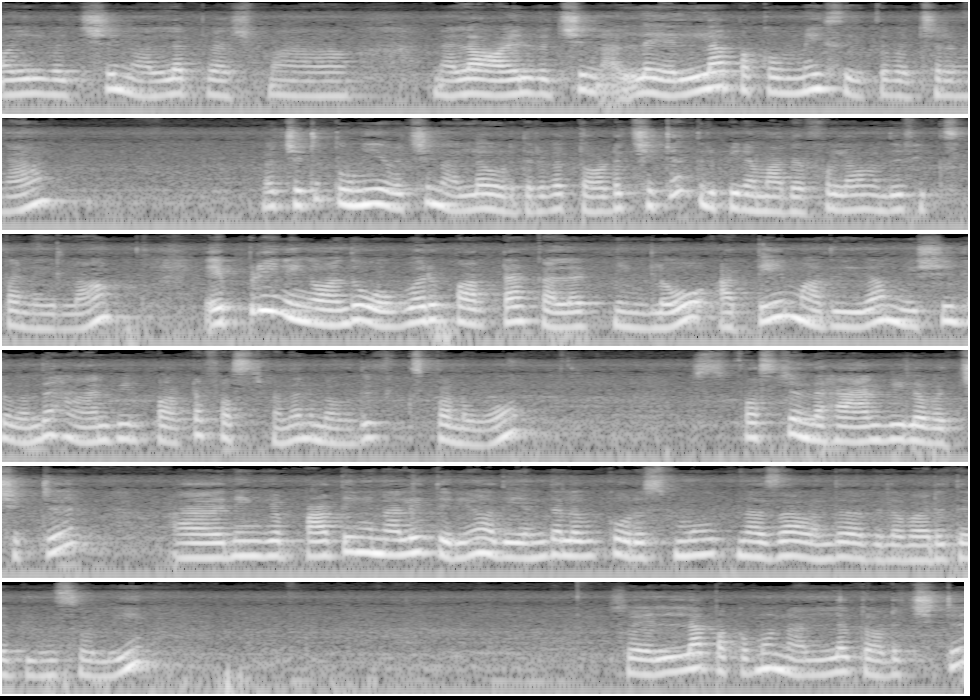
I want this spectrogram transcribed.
ஆயில் வச்சு நல்ல ப்ரெஷ் நல்லா ஆயில் வச்சு நல்ல எல்லா பக்கமுமே சேர்த்து வச்சுருங்க. வச்சுட்டு துணியை வச்சு நல்லா ஒரு தடவை தொடச்சிட்டு திருப்பி நம்ம அதை ஃபுல்லாக வந்து ஃபிக்ஸ் பண்ணிடலாம். எப்படி நீங்கள் வந்து ஒவ்வொரு பார்ட்டாக கலட்டினீங்களோ அதே மாதிரி தான் மிஷினில் வந்து ஹேண்ட் வீல் பார்ட்டை ஃபஸ்ட் வந்து நம்ம வந்து ஃபிக்ஸ் பண்ணுவோம். ஃபஸ்ட்டு அந்த ஹேண்ட் வீலை வச்சுட்டு நீங்கள் பார்த்தீங்கனாலே தெரியும். அது எந்த அளவுக்கு ஒரு ஸ்மூத்னஸாக வந்து அதில் வருது அப்படின்னு சொல்லி. ஸோ எல்லா பக்கமும் நல்லா தொடச்சிட்டு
